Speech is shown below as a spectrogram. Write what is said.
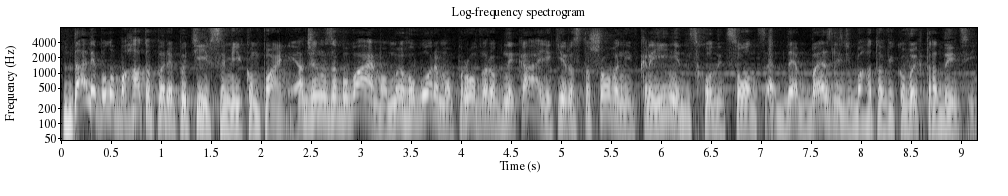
Далі було багато перепитів в самій компанії, адже не забуваємо, ми говоримо про виробника, який розташований в країні, де сходить сонце, де безліч багатовікових традицій.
